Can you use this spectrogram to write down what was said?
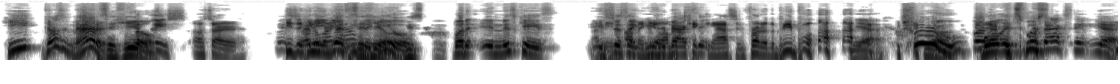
He doesn't matter. He's a heel. Oh, sorry. He's a I heel mean, right yes, now? he's, He's a a heel. heel. He's- But in this case, I it's mean, just like I'm if heel. you're I'm backstage. kicking ass in front of the people. yeah. True, but Well, it's supposed- backstage. Yeah,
